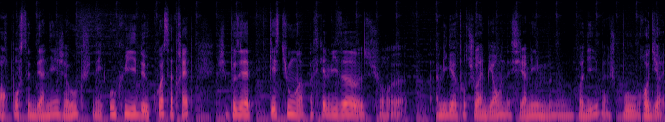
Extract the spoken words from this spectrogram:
Alors pour cette dernière, j'avoue que je n'ai aucune idée de quoi ça traite. J'ai posé la question à Pascal Visa euh, sur euh, Amiga pour toujours Beyond, et si jamais il me redit, bah, je vous redirai.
